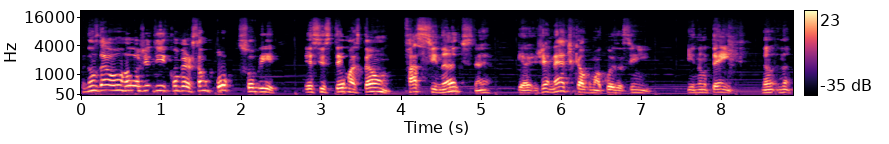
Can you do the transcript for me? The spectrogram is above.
nos dá a honra hoje de conversar um pouco sobre esses temas tão fascinantes, né? É genética, alguma coisa assim, que não tem. Não, não,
